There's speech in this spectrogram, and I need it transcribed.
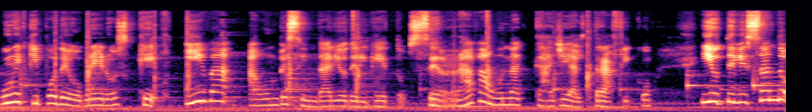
un equipo de obreros que iba a un vecindario del gueto, cerraba una calle al tráfico y utilizando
